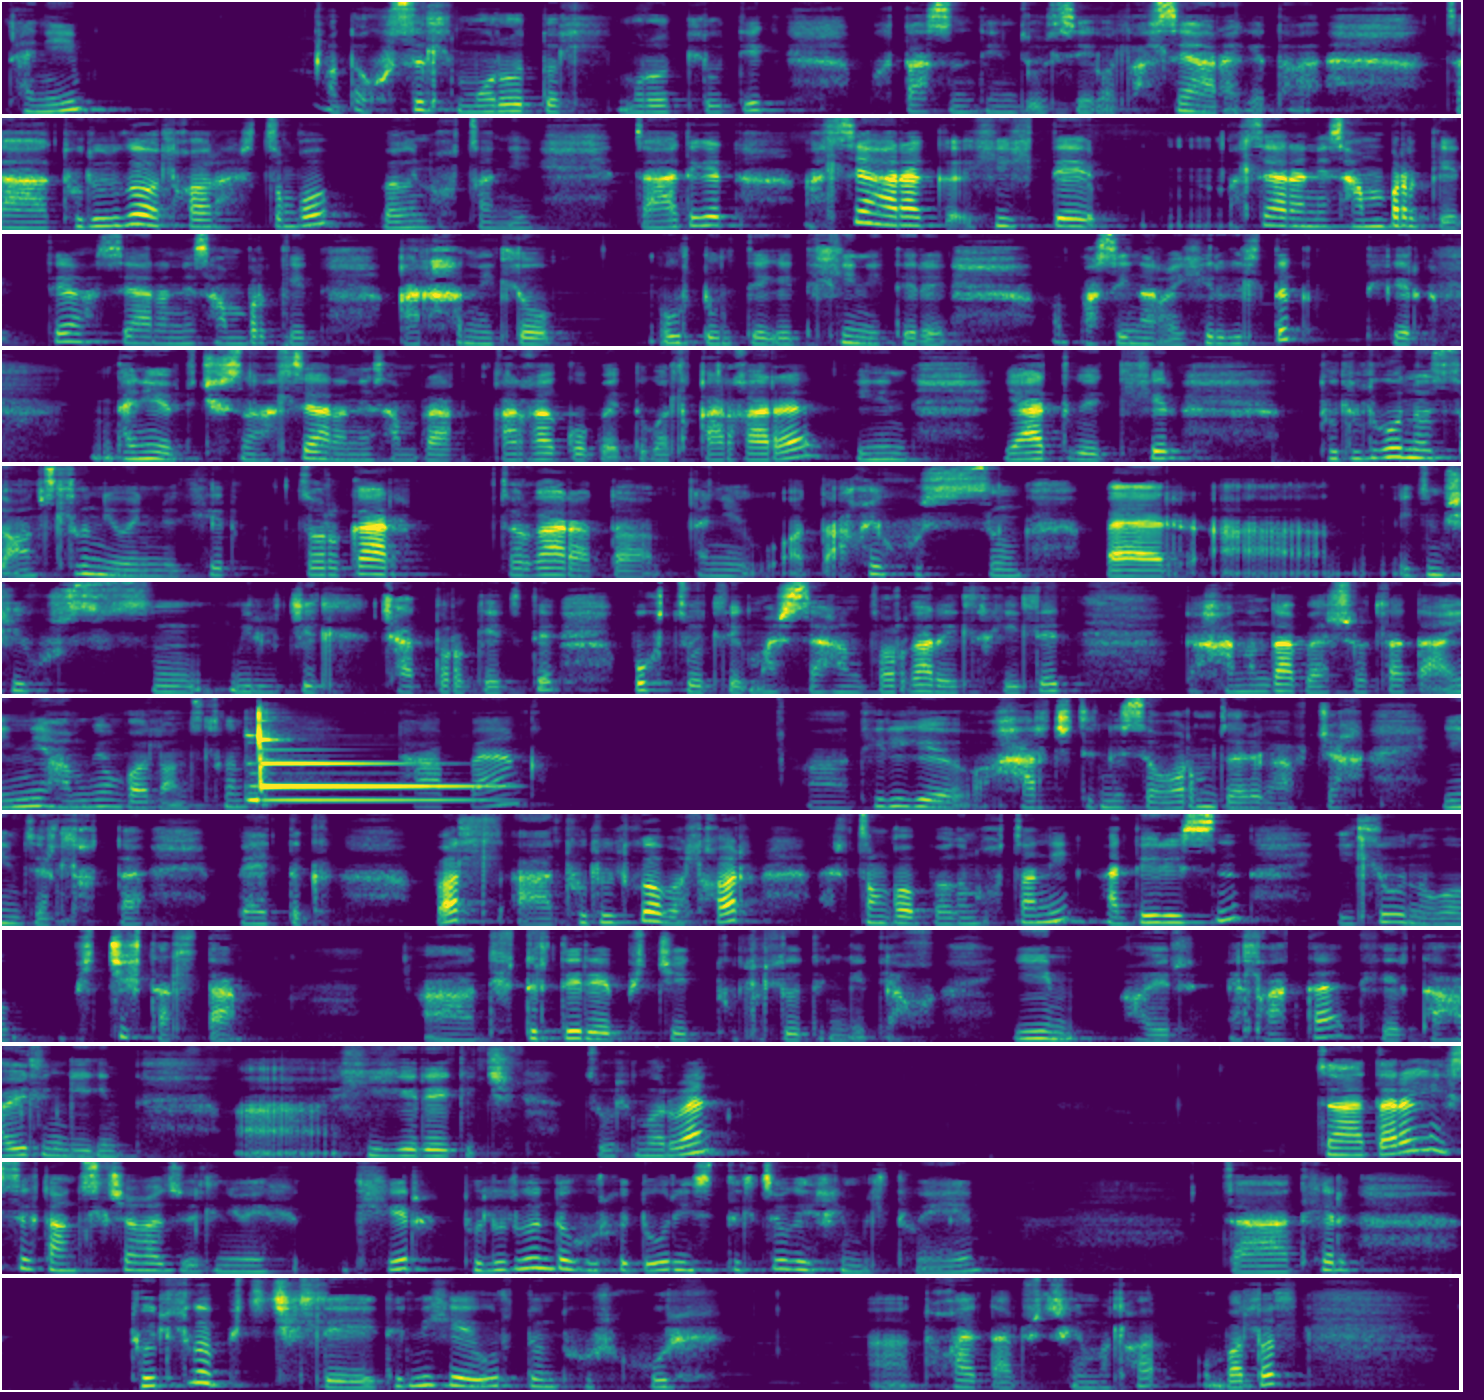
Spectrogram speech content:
таны одоо хүсэл мөрөөдөл мөрөөдлүүдийг багтаасан тэм зүйлсийг бол алсын араа гэдэг байгаа. За төлөвлөгөө болохоор харьцангуй богино хугацааны. За тэгээд алсын харааг хийхдээ алсын харааны самбар гэд тий алсын харааны самбар гэд гарах нь илүү үр дүнтэйгээ дэлхийн нийтээрээ бас энэ аргыг хэрэгэлдэг. Тэгэхээр таны хувьд ч гэсэн алсын харааны самбараа гаргаагүй байдаг бол гаргаарай. Энэ нь яадгүй гэхээр төлөвлөгөөнөөс онцлог нь юу вэ? Гэхээр зургаар зургаар одоо таны одоо авахыг хүссэн байр эзэмшихийг хүссэн мэрэгжил чадвар гэд те бүх зүйлийг маш сайхан зургаар илэрхийлээд ханандаа байршуулад а энэний хамгийн гол онцлог нь та байнга тэрийг харж тэрнээсээ урам зориг авч явах ийм зорилготой байдаг. Бол төлөвлөгөө болохоор харьцангуй богино хугацааны а дээрэс нь илүү нөгөө бичих талдаа а дэвтэр дээрээ бичээд төлөвлөөд ингээд явах ийм хоёр ялгаатай. Тэгэхээр та хоёулангийг нь хийгэрээ гэж зөвлөмөр байна. За дараагийн хэсэгт онцолж байгаа зүйл нь юу гэхээр төлөвлөгөөндөө хүрэхэд өөрийн сэтгэл зүйгээ хэрхэн бэлдэх вэ? За тэгэхээр төлөвлөгөө биччихлээ. Тэрнийхээ үр дүнд хүрэх тухайд авч үзэх юм болохоор болвол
